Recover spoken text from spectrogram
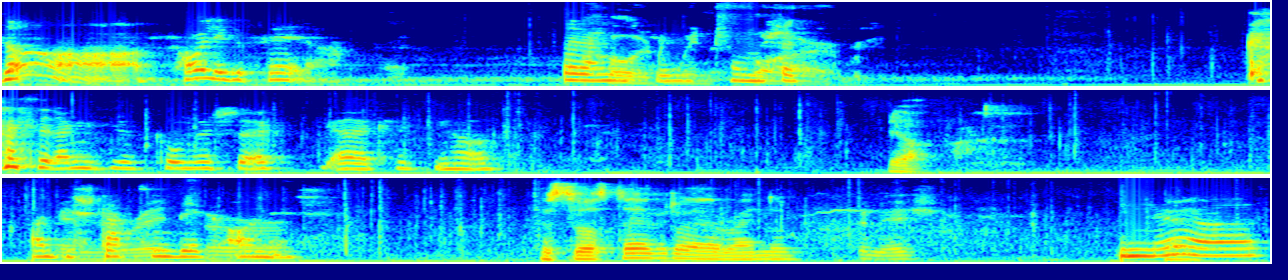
So, faulige Felder. Gott sei Dank dieses komische, Farm. Gott sei Dank dieses komische äh, Küchenhaus. Ja. Und die Stadt zum Glück auch nicht. Bist du aus David oder random? Bin ich. Die Nerds.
